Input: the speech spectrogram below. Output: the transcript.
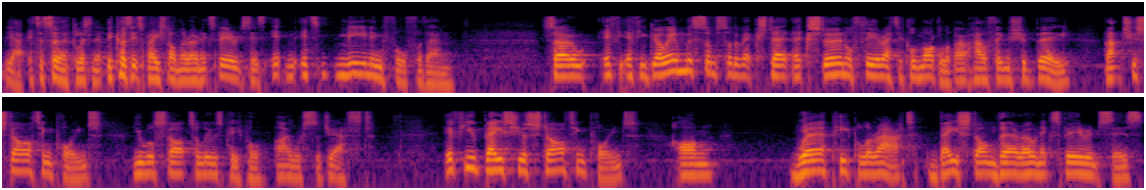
yeah, it's a circle, isn't it? Because it's based on their own experiences. It, it's meaningful for them. So if, if you go in with some sort of exter- external theoretical model about how things should be, that's your starting point. You will start to lose people, I would suggest. If you base your starting point on where people are at based on their own experiences,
